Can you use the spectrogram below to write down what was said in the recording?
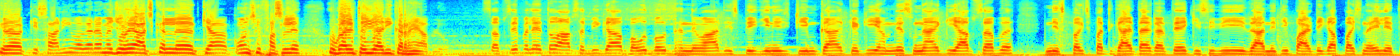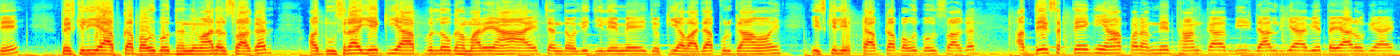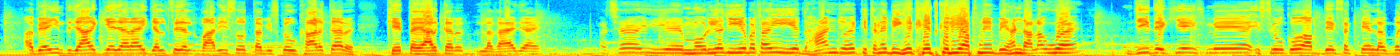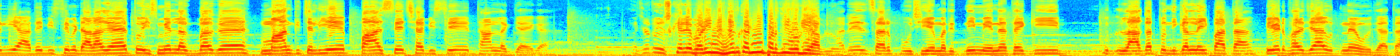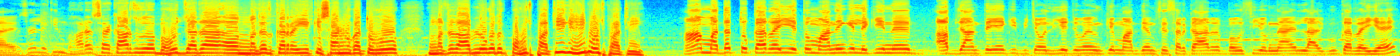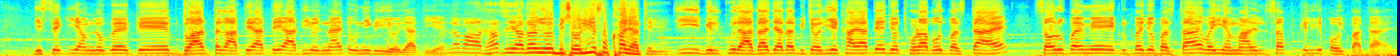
किसानी वगैरह में जो है आजकल, क्या, कौन सी फ़सलें उगाने तैयारी कर रहे हैं आप लोग? सबसे पहले तो आप सभी का बहुत बहुत धन्यवाद स्पीक जी न्यूज़ टीम का, क्योंकि हमने सुना है कि आप सब निष्पक्ष पत्रकारिता करते हैं, किसी भी राजनीतिक पार्टी का पक्ष नहीं लेते। तो इसके लिए आपका बहुत बहुत धन्यवाद और स्वागत। और दूसरा ये कि आप लोग हमारे यहाँ आए चंदौली ज़िले में, जो कि आवाजापुर गाँव है, इसके लिए आपका बहुत बहुत स्वागत। अब देख सकते हैं कि यहाँ पर हमने धान का बीज डाल दिया, अब ये तैयार हो गया है। अब यही इंतज़ार किया जा रहा है जल्द से जल्द बारिश हो तब इसको उखाड़ कर खेत तैयार कर लगाया जाए। अच्छा ये मौर्या जी ये बताइए ये धान जो है कितने बीघे खेत के लिए आपने बेहन डाला हुआ है? जी देखिए इसमें इसको को आप देख सकते हैं लगभग ये आधे बिस्से में डाला गया है तो इसमें लगभग मान के चलिए पाँच से छः बिस्से धान लग जाएगा। अच्छा तो इसके लिए बड़ी मेहनत करनी पड़ती होगी आप लोग अरे सर पूछिए मत इतनी मेहनत है कि लागत तो निकल नहीं पाता पेट भर जाए उतने हो जाता है। अच्छा लेकिन भारत सरकार तो बहुत ज़्यादा मदद कर रही है किसानों का तो वो मदद आप लोगों तक पहुँच पाती है कि नहीं पहुँच पाती? हाँ मदद तो कर रही है तो मानेंगे लेकिन आप जानते हैं कि बिचौलिए जो है उनके माध्यम से सरकार बहुत सी योजनाएँ लागू कर रही है जिससे कि हम लोग के द्वार तक आते आते आधी योजनाएँ तो उन्हीं के लिए हो जाती है। मतलब आधा से ज़्यादा जो बिचौलिए सब खा जाते हैं? जी बिल्कुल आधा ज़्यादा बिचौलिए खा जाते हैं जो थोड़ा बहुत बचता है सौ रुपये में एक रुपये जो बचता है, वही हमारे सब के लिए पहुँच पाता है।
